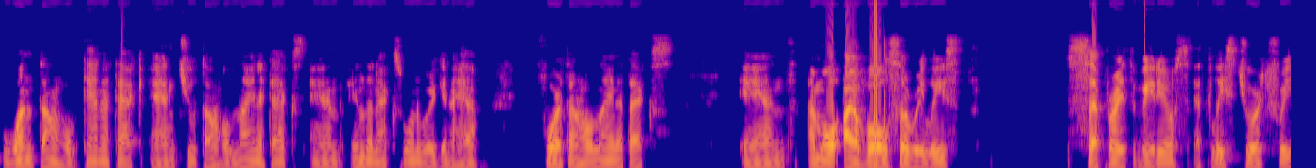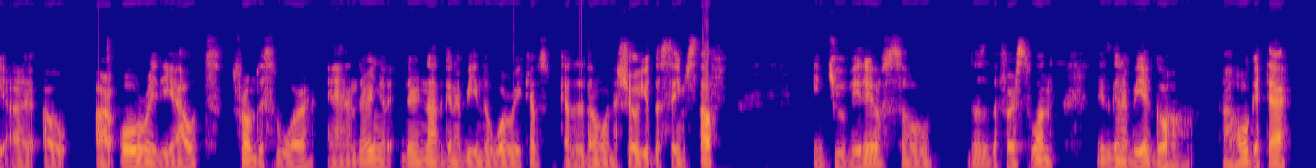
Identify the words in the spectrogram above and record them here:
one Town Hall 10 attack and two Town Hall 9 attacks. And in the next one we're gonna have four Town Hall 9 attacks. And I'm all, I've also released separate videos, at least two or three are, are, already out from this war. And they're, they're not gonna be in the war recaps because I don't want to show you the same stuff in two videos. So this is the first one. It's gonna be a go a hog attack.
